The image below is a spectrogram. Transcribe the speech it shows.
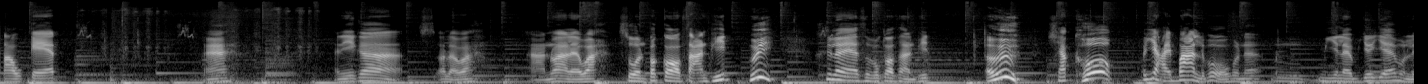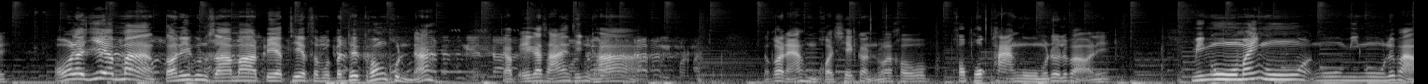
เตาแก๊สนะอันนี้ก็อะไรวะ อ่านว่าอะไรวะ ส่วนประกอบสารพิษ เฮ้ย คืออะไรส่วนประกอบสารพิษ เออ ชักโครกเขาย้ายบ้านหรือเปล่าคนนี้มันมีอะไรเยอะแยะหมดเลย โอ้และเยี่ยมมาก ตอนนี้คุณสามารถเปรียบเทียบสมุดบันทึกของคุณนะ กับเอกสารสินค้า แล้วก็นะผมขอเช็คก่อนว่าเขาเขาพกพางูมาด้วยหรือเปล่าอันนี้ มีงูไหมงูงูมีงูหรือเปล่า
